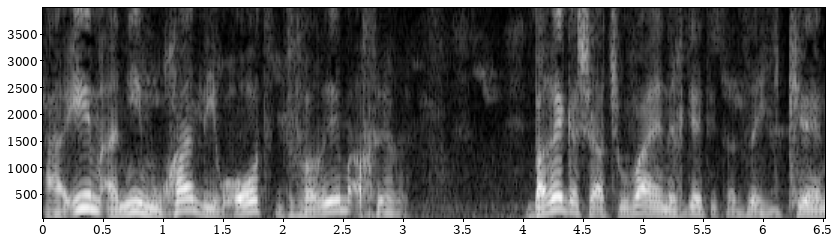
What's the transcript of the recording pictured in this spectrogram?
האם אני מוכן לראות דברים אחרת? ברגע שהתשובה האנרגטית על זה היא כן,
